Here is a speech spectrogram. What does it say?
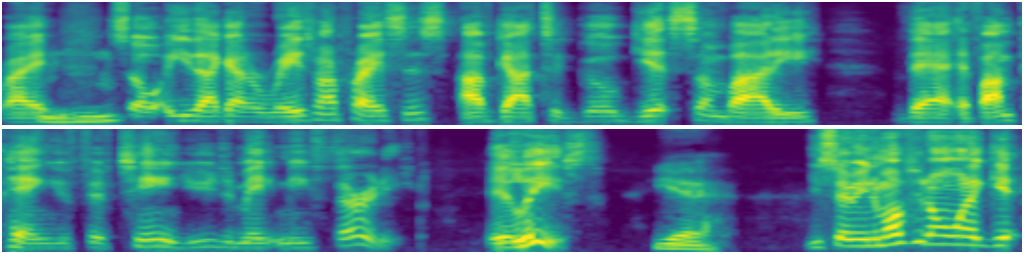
right? Mhm. So either I got to raise my prices, I've got to go get somebody that if I'm paying you fifteen, you need to make me thirty at least. Yeah. You see, I mean, most people don't want to get.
